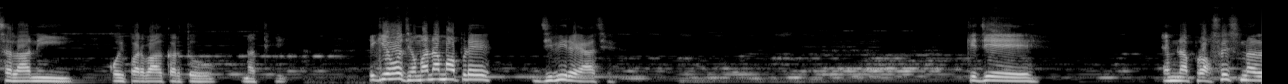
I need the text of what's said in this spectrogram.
સલાહની કોઈ પરવાહ કરતો નથી. એક એવા જમાનામાં આપણે જીવી રહ્યા છે કે જે એમના પ્રોફેશનલ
